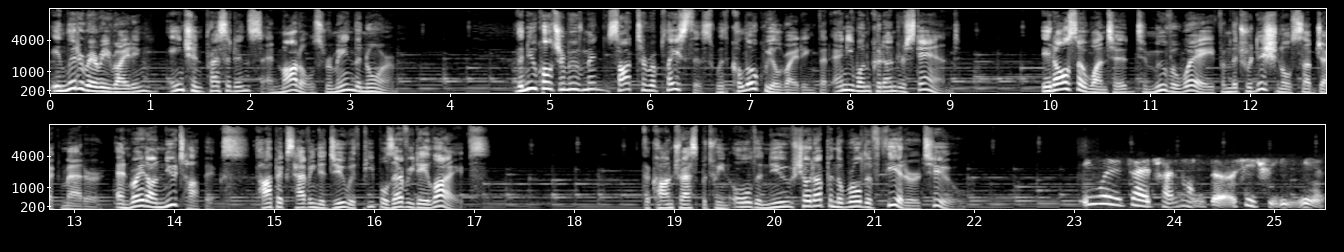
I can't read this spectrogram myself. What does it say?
In literary writing, ancient precedents and models remain the norm. The New Culture movement sought to replace this with colloquial writing that anyone could understand. It also wanted to move away from the traditional subject matter and write on new topics, topics having to do with people's everyday lives. The contrast between old and new showed up in the world of theater, too. 因为在传统的戏曲里面，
